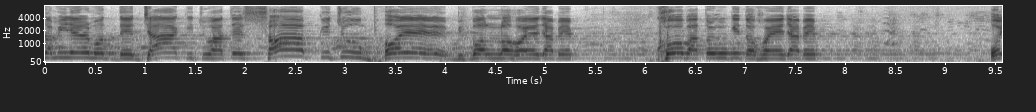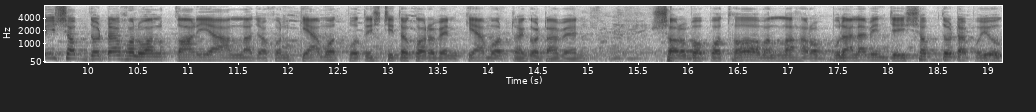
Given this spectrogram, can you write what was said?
জমিনের মধ্যে যা কিছু আছে সব কিছু ভয়ে বিবল্ল হয়ে যাবে, খুব আতঙ্কিত হয়ে যাবে। ওই শব্দটা হলো আল কারিয়া আল্লাহ যখন কেয়ামত প্রতিষ্ঠিত করবেন, কেয়ামতটা ঘটাবেন। সর্বপ্রথম আল্লাহ রব্বুল আলমিন যেই শব্দটা প্রয়োগ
